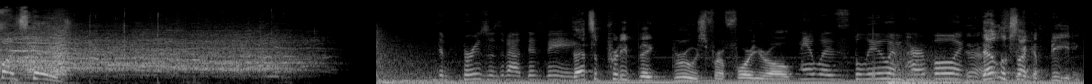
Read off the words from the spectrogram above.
my stage. The bruise was about this big. That's a pretty big bruise for a four-year-old. it was blue and purple. And That looks like a beating.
